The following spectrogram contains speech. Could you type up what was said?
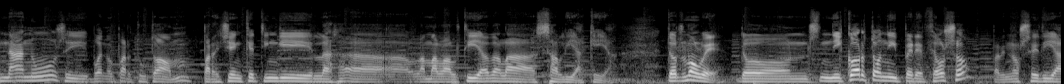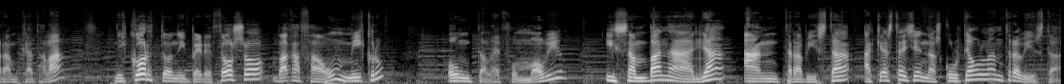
nanos i bueno, per tothom, per gent que tingui la, uh, la malaltia de la celiaquia. Doncs molt bé, doncs ni corto ni perezoso, perquè no sé dir ara en català, ni corto ni perezoso va agafar un micro o un telèfon mòbil i se'n va anar allà a entrevistar aquesta gent. Escolteu l'entrevista.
